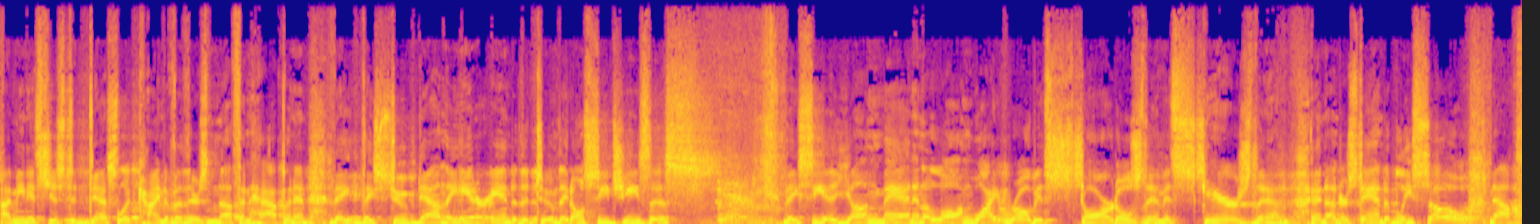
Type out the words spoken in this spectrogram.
I mean, it's just a desolate kind of a there's nothing happening. They they stoop down, they enter into the tomb. They don't see Jesus. They see a young man in a long white robe. It startles them. It scares them. And understandably so. Now,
